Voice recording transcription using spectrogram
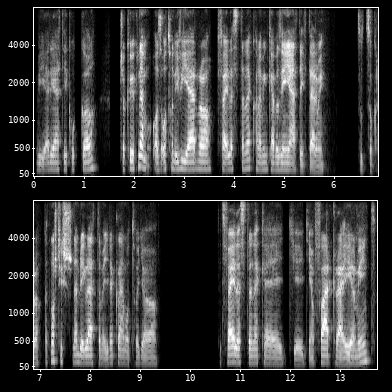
VR játékokkal, csak ők nem az otthoni VR-ra fejlesztenek, hanem inkább az ilyen játéktermi cuccokra. Tehát most is nemrég láttam egy reklámot, hogy a tehát fejlesztenek egy, egy ilyen Far Cry élményt,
